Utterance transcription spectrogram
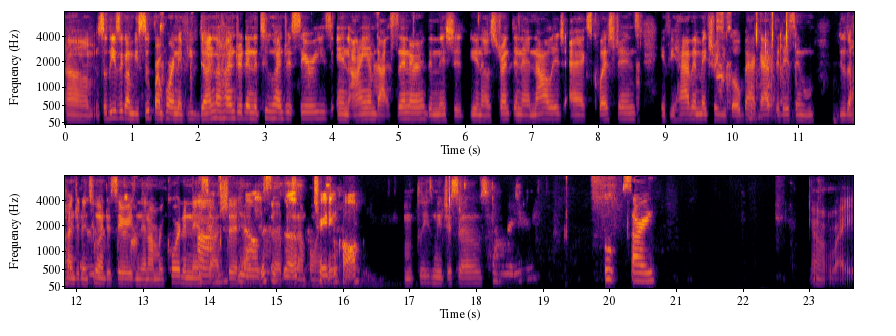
Um, so these are going to be super important. If you've done the 100 and the 200 series in IM.Center, then this should, you know, strengthen that knowledge, ask questions. If you haven't, make sure you go back after this and do the 100 and 200 series. And then I'm recording this, so I Um, should no, have this, this is up at some point. trading call. Mm, Please mute yourselves. Oops, sorry. All right.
